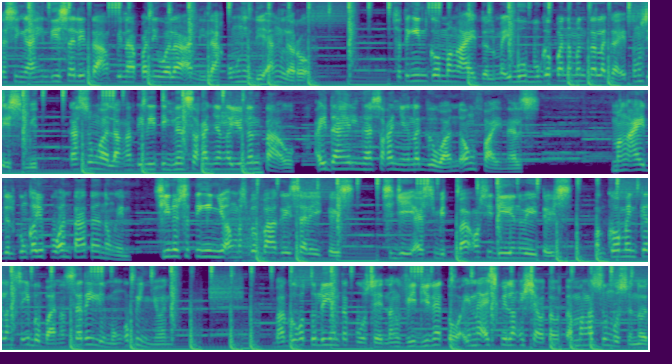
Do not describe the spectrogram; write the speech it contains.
kasi nga hindi salita ang pinapaniwalaan nila kung hindi ang laro. Sa tingin ko mga idol, may ibubuga pa naman talaga itong si Smith kaso nga lang ang tinitignan sa kanya ngayon ng tao ay dahil nga sa kanyang nagawa noong finals. Mga idol, kung kayo po ang tatanungin, sino sa tingin nyo ang mas babagay sa Lakers? Si J.R. Smith ba o si Dion Waiters? Mag-comment ka lang sa ibaba ng sarili mong opinion. Bago ko tuloy yung tapusin ang video na to ay nais ko lang i-shoutout ang mga sumusunod.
